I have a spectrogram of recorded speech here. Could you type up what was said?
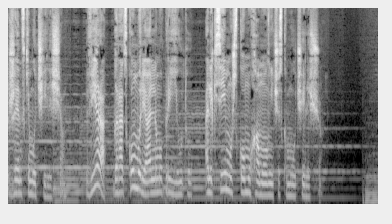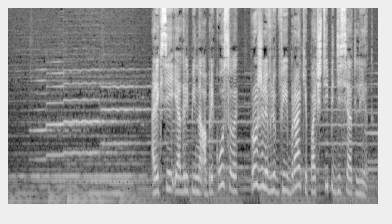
женским училищам. Вера – городскому реальному приюту, Алексей – мужскому хамовническому училищу. Алексей и Агриппина Абрикосовы прожили в любви и браке почти 50 лет –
